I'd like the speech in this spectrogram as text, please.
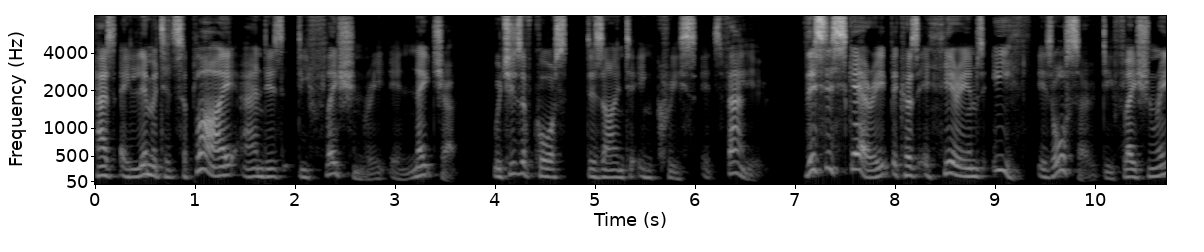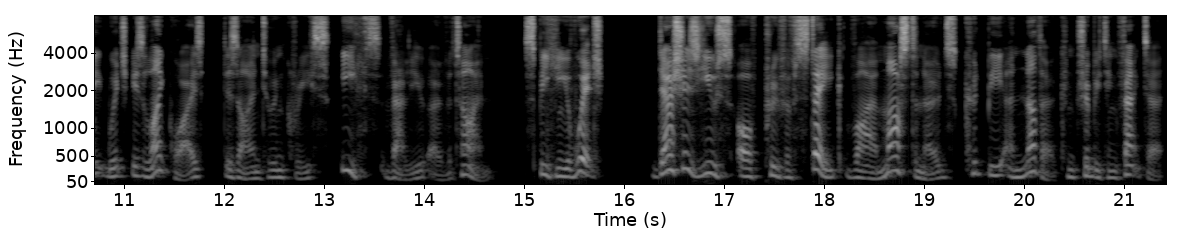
has a limited supply and is deflationary in nature, which is, of course, designed to increase its value. This is scary because Ethereum's ETH is also deflationary, which is likewise designed to increase ETH's value over time. Speaking of which, Dash's use of proof of stake via masternodes could be another contributing factor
